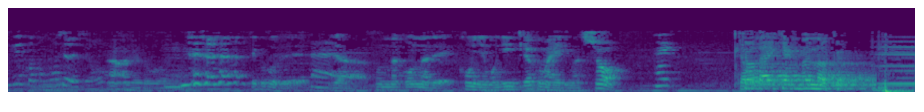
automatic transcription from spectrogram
ん。結構面白いですよ。あありがとうございます。うん。ということで、はい。じゃあそんなこんなで今夜も元気よく参りましょはい。兄弟見聞録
